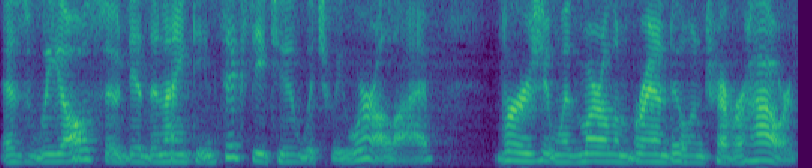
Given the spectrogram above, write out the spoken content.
as we also did the 1962, which we were alive, version with Marlon Brando and Trevor Howard.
